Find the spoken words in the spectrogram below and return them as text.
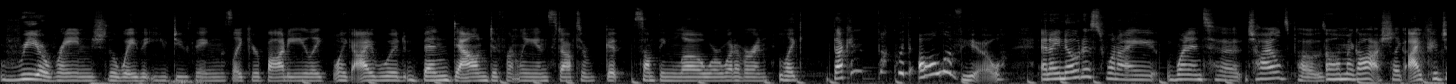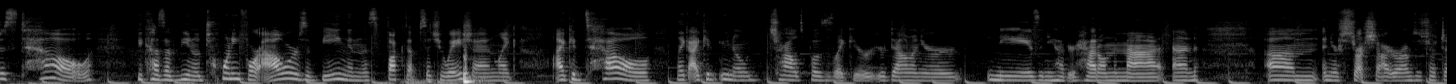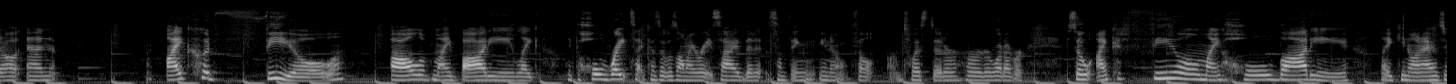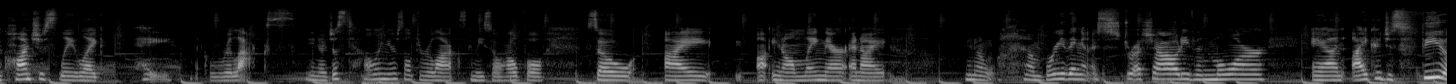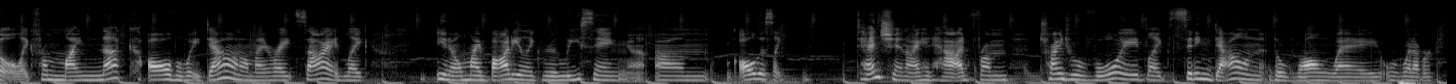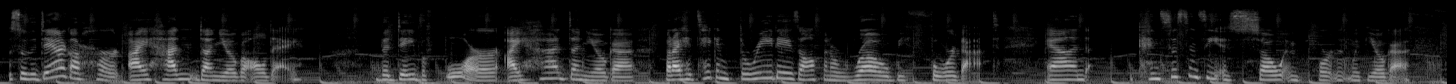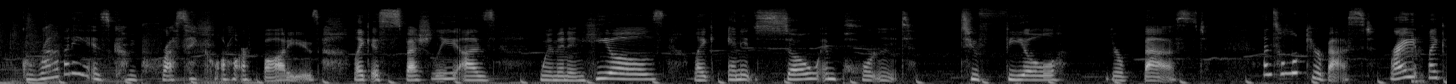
rearrange the way that you do things like your body like like I would bend down differently and stuff to get something low or whatever and like that can fuck with all of you. And I noticed when I went into child's pose, oh my gosh, like I could just tell because of, you know, 24 hours of being in this fucked up situation, like I could tell, like I could, you know, child's pose is like you're you're down on your knees and you have your head on the mat and um and you're stretched out, your arms are stretched out and I could feel all of my body like like the whole right side because it was on my right side that it, something you know felt twisted or hurt or whatever. So i could feel my whole body like you know and i had to consciously like hey like relax. You know just telling yourself to relax can be so helpful. So i uh, you know i'm laying there and i you know i'm breathing and i stretch out even more and I could just feel like from my neck all the way down on my right side, like, you know, my body like releasing um, all this like tension I had had from trying to avoid like sitting down the wrong way or whatever. So the day I got hurt, I hadn't done yoga all day. The day before, I had done yoga, but I had taken three days off in a row before that. And consistency is so important with yoga. Gravity is compressing on our bodies, like, especially as women in heels, like, and it's so important to feel your best and to look your best, right? Like,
